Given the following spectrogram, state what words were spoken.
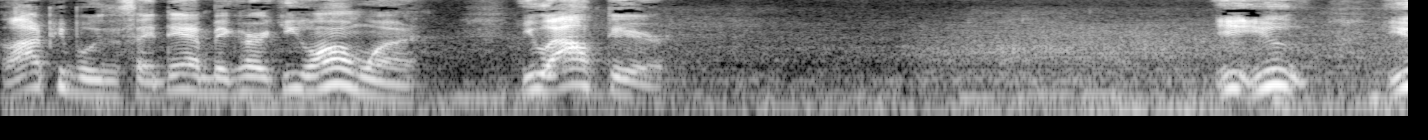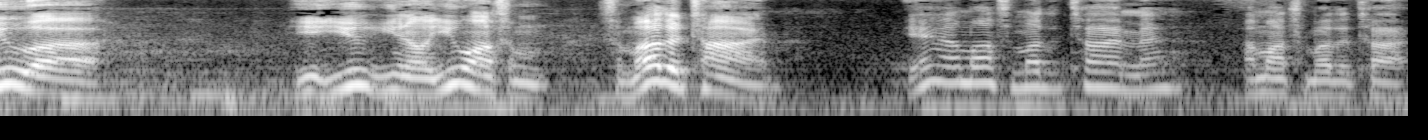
a lot of people used to say, damn, Big Herc, you on one. You out there. You, you, you, uh, you, you, you know, you on some, some other time. Yeah, I'm on some other time, man. I'm on some other time.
